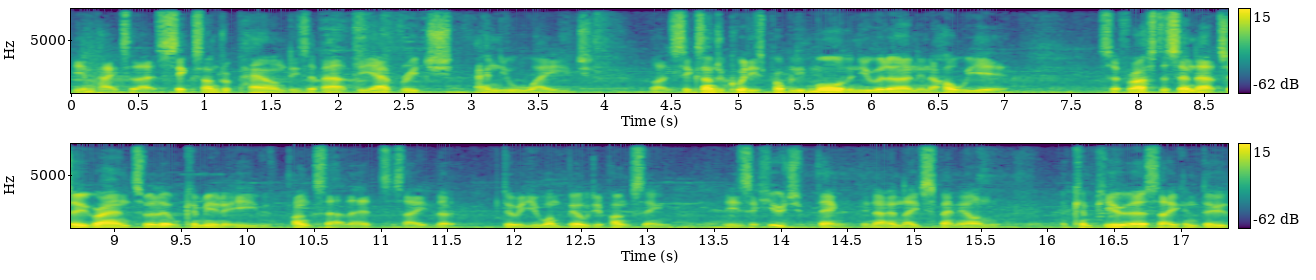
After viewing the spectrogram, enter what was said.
the impact of that. Six hundred pound is about the average annual wage. Like six hundred quid is probably more than you would earn in a whole year. So for us to send out two grand to a little community of punks out there to say, look, do what you want, build your punk scene, is a huge thing, you know. And they've spent it on a computer so they can do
